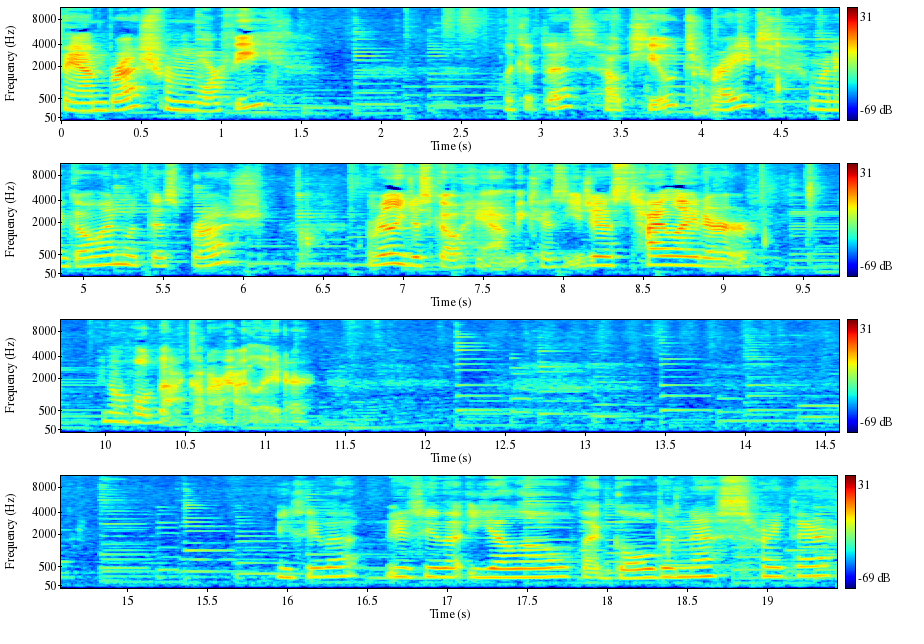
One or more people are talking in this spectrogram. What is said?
fan brush from Morphe. Look at this, how cute, right? We're gonna go in with this brush. Really just go ham because you just highlighter, we don't hold back on our highlighter. You see that? You see that yellow, that goldenness right there?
